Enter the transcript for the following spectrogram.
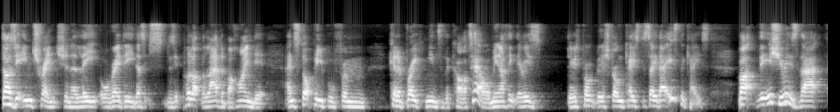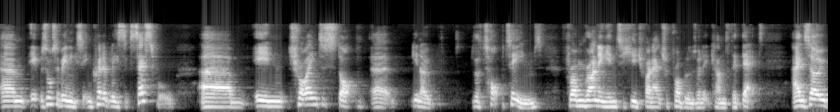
Does it entrench an elite already? Does it does it pull up the ladder behind it and stop people from kind of breaking into the cartel? I mean, I think there is there is probably a strong case to say that is the case. But the issue is that um, it was also being incredibly successful um, in trying to stop, uh, you know, the top teams from running into huge financial problems when it comes to debt. And so,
